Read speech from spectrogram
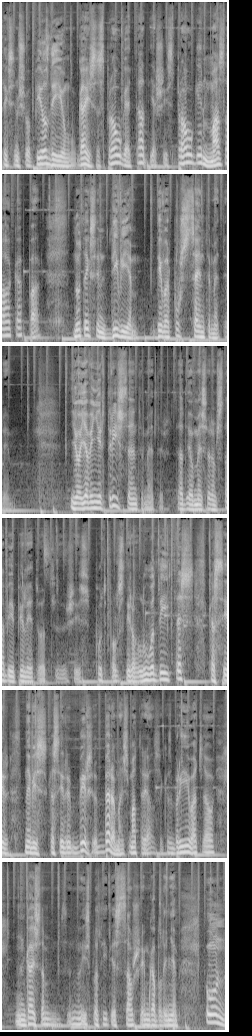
teiksim, šo pildījumu gaisa spraugai, tad, ja šī sprauga ir mazāka par nu, teiksim, diviem, divu ar pus centimetriem. Jo, ja viņi ir trīs centimetri, tad jau mēs varam stabili pielietot šīs putekļu lodītes, kas ir nevis kas ir bir, beramais materiāls, kas brīvi atļauj gaisam izplatīties caur šiem gabaliņiem. Un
